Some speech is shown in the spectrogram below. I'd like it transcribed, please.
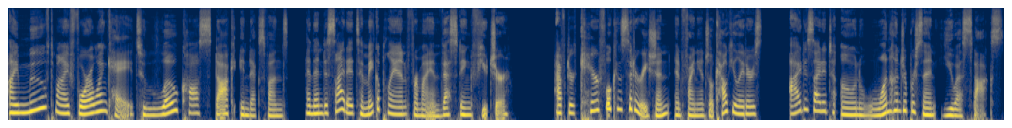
I moved my 401k to low cost stock index funds and then decided to make a plan for my investing future. After careful consideration and financial calculators, I decided to own 100% US stocks.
